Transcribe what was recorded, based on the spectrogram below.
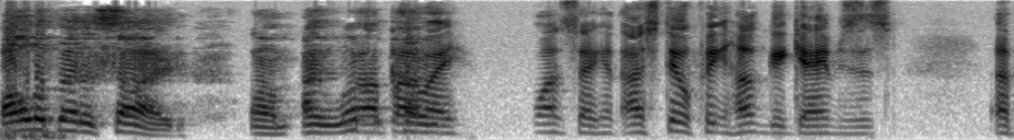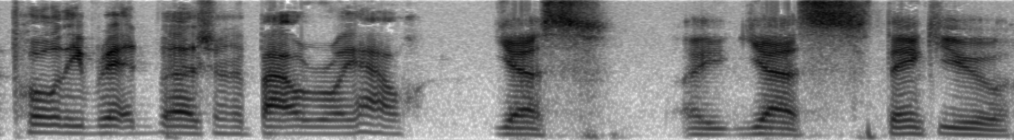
All of that aside, um, I love the by the way, one second. I still think Hunger Games is a poorly written version of Battle Royale. Yes, I yes, thank you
